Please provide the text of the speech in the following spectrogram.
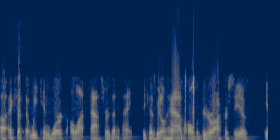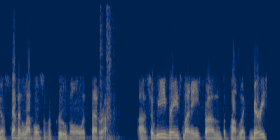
uh, except that we can work a lot faster than a bank because we don't have all the bureaucracy of you know seven levels of approval, et cetera. Uh, so we raise money from the public, very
